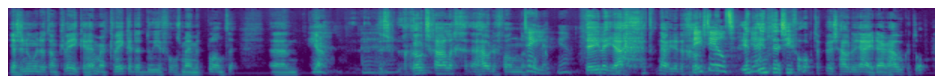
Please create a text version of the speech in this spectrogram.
ja, ze noemen dat dan kweken, hè? maar kweken dat doe je volgens mij met planten. Um, ja. ja. dus grootschalig houden van. Telen, ja. Telen, ja. nou, ja de in, ja. intensieve octopushouderij, daar hou ik het op.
